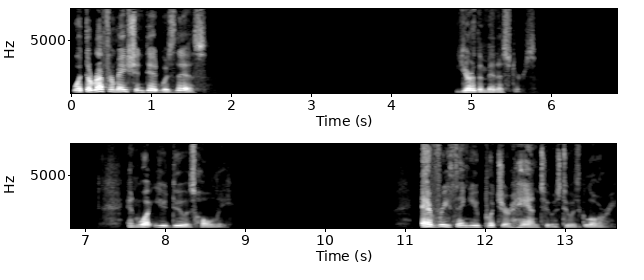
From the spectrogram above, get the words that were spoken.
what the Reformation did was this you're the ministers, and what you do is holy. Everything you put your hand to is to his glory.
